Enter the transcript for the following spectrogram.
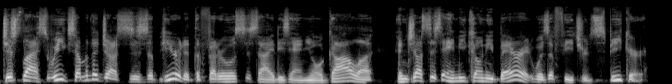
Just last week, some of the justices appeared at the Federalist Society's annual gala, and Justice Amy Coney Barrett was a featured speaker.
